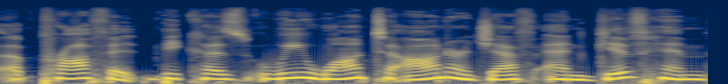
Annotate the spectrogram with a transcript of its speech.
a profit because we want to honor Jeff and give him.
